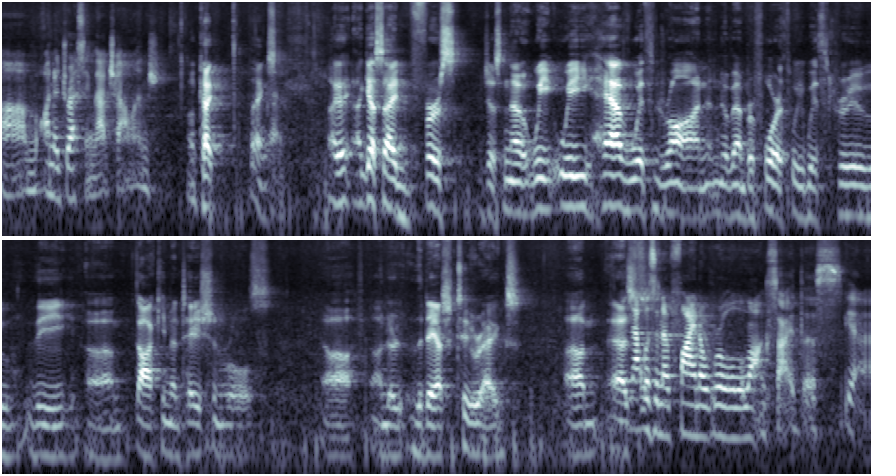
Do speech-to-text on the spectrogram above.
um, on addressing that challenge. Okay, thanks. I, I, guess I'd first just note we, we have withdrawn November 4th. We withdrew the um, documentation rules uh, under the Dash 2 regs. Um, as, that was in a final rule alongside this, yeah.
